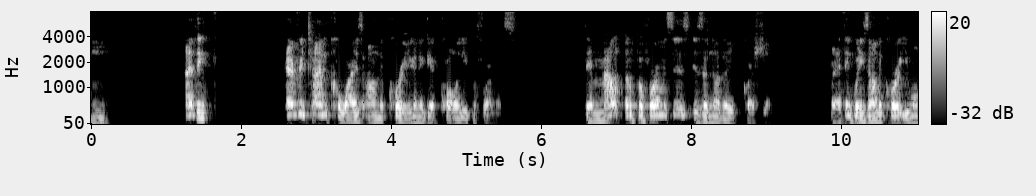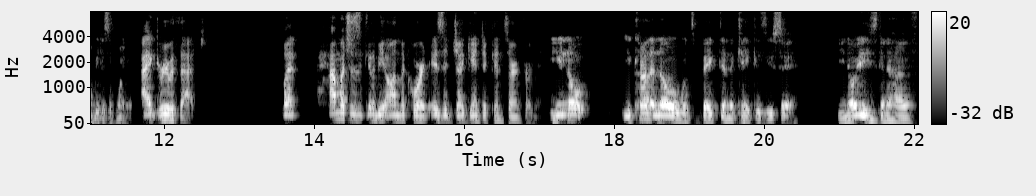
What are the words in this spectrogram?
Mm. I think every time Kawhi's on the court, you're going to get quality performance. The amount of performances is another question. But I think when he's on the court, you won't be disappointed. I agree with that. But how much is it going to be on the court is a gigantic concern for me. You know, you kind of know what's baked in the cake, as you say. You know he's going to have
